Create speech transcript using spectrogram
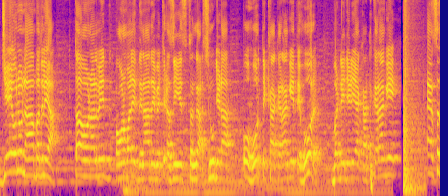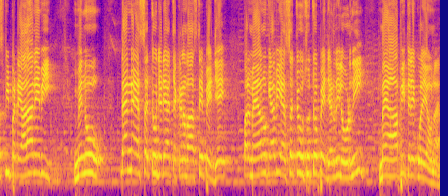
ਜੇ ਉਹਨੂੰ ਨਾ ਬਦਲਿਆ, ਤਾਂ ਆਉਣ ਵਾਲੇ ਆਉਣ ਵਾਲੇ ਦਿਨਾਂ ਦੇ ਵਿੱਚ ਅਸੀਂ ਇਸ ਸੰਘਰਸ਼ ਨੂੰ ਜਿਹੜਾ ਉਹ ਹੋਰ ਤਿੱਖਾ ਕਰਾਂਗੇ ਤੇ ਹੋਰ ਵੱਡੇ ਜਿਹੜੇ ਆ ਇਕੱਠ ਕਰਾਂਗੇ। ਐਸਐਸਪੀ ਪਟਿਆਲਾ ਨੇ ਵੀ ਮੈਨੂੰ ਤਿੰਨ ਐਸਐਚਓ ਜਿਹੜੇ ਆ ਚੱਕਣ ਵਾਸਤੇ ਭੇਜੇ, ਪਰ ਮੈਂ ਉਹਨੂੰ ਕਿਹਾ ਵੀ ਐਸਐਚਓ ਉਸਚੋ ਭੇਜਣ ਦੀ ਲੋੜ ਨਹੀਂ, ਮੈਂ ਆਪ ਹੀ ਤੇਰੇ ਕੋਲੇ ਆਉਣਾ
